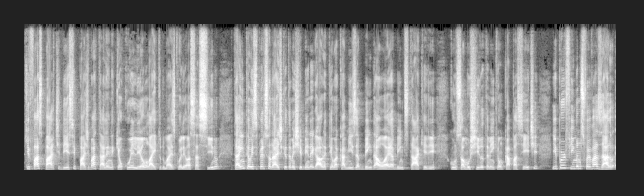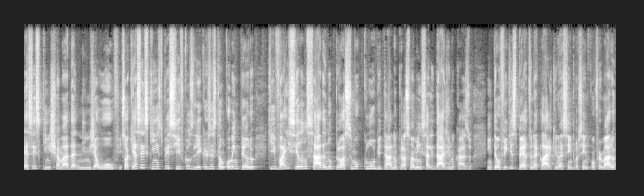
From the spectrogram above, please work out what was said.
que faz parte desse pá de batalha, né, que é o coelhão lá e tudo mais, coelhão assassino, tá? Então, esse personagem que eu também achei bem legal, né? Tem uma camisa bem da hora, bem destaque ali, com sua mochila também, que é um capacete, e por fim, menos foi vazado essa skin chamada Ninja Wolf. Só que essa skin específica, os leakers estão comentando que vai ser lançada no próximo clube, tá? No próxima mensalidade, no caso. Então fique esperto, né? Claro que não é 100% confirmado,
